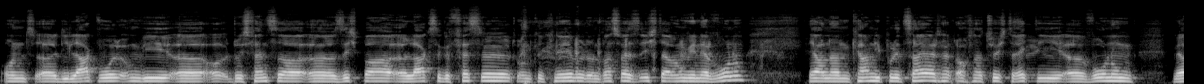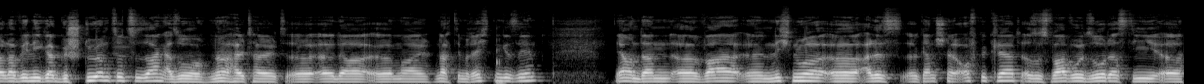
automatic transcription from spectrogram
und äh, die lag wohl irgendwie äh, durchs Fenster äh, sichtbar, äh, lag sie gefesselt und geknebelt und was weiß ich da irgendwie in der Wohnung. Ja, und dann kam die Polizei halt, hat auch natürlich direkt die äh, Wohnung mehr oder weniger gestürmt sozusagen, also ne, halt halt äh, äh, da äh, mal nach dem Rechten gesehen. Ja, und dann äh, war äh, nicht nur äh, alles äh, ganz schnell aufgeklärt, also es war wohl so, dass die äh,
